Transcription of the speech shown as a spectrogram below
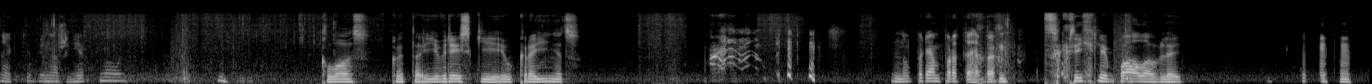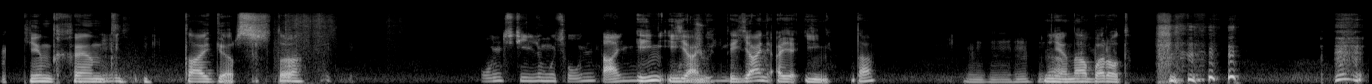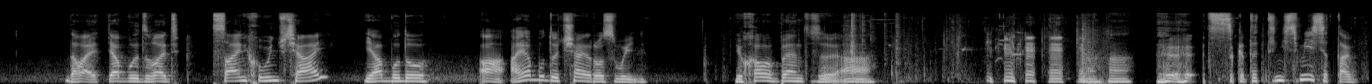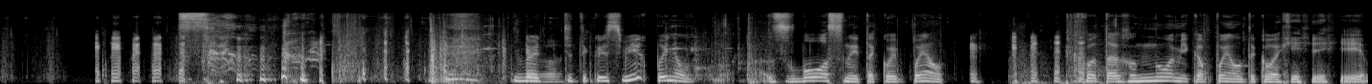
Як тобі наш герб новий? Класс. Какой-то еврейский украинец. Ну прям про тебе. Скрихлебала, блядь. Kind Hand Tigers. Что? Инь и янь. Ты янь, а я инь, да? Не, наоборот. Давай, тебя будет звать Сань Хунь Чай. Я буду... А, а я буду Чай Розвынь. You have a band... uh, А. Ага. Сука, да ты не смейся так. Ебать, ты такой смех, понял? Злостный такой, понял? Какого-то гномика, понял, такого хе-хе-хе.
